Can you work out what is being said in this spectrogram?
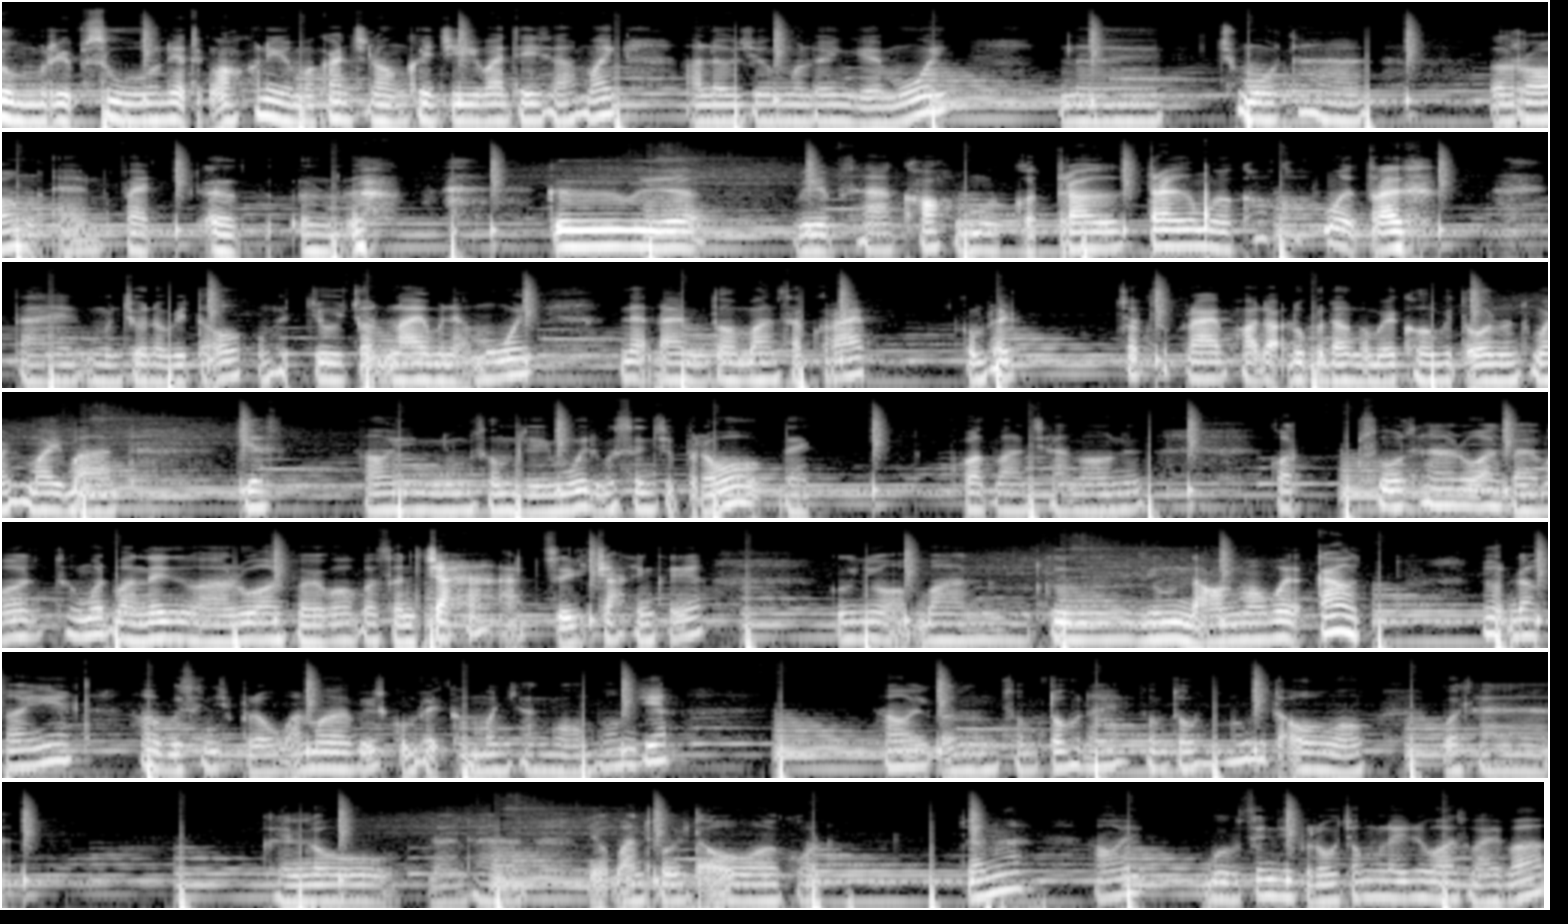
ជំរាបសួរអ្នកទាំងអស់គ្នាមកកាន់ Channel KG បានទីសាថ្មីឥឡូវយើងមកលេងហ្គេមមួយនៅឈ្មោះថា Wrong and Fact អឺគឺវាវាថាខុសមួយក៏ត្រូវត្រូវមួយខុសខុសមួយត្រូវតែមុនចូលនៅវីដេអូកុំភ្លេចជួយចុច like ម្នាក់មួយអ្នកដែលមិនទាន់បាន Subscribe កុំភ្លេចចុច Subscribe ហើយដាក់រូបកណ្ដឹងដើម្បីឃើញវីដេអូថ្មីថ្មីបាន Yes ហើយខ្ញុំសូមនិយាយមួយបើសិនជា Pro ដែលគាត់បានឆានមកនឹង គាត់សួរថា Rule Survivor ធ្វើម៉េចបានលេងអា Rule Survivor បើសិនចាស់អាចសេចាស់ជាងគេគឺខ្ញុំអត់បានគឺខ្ញុំដោនមកវិញកើតខ្ញុំដឹងអីហើយបើសិនជា Pro បានមើលវាកុំភ្លេច comment ខាងងផងជាហើយក៏សុំទោសដែរសុំទោសក្នុងវីដេអូមកបើថា Hello ដែលថាខ្ញុំបានធ្វើវីដេអូឲ្យគាត់អញ្ចឹងហើយបើសិនជា Pro ចង់លេង Rule Survivor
